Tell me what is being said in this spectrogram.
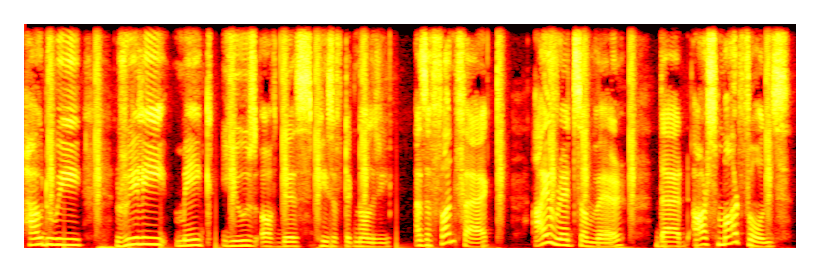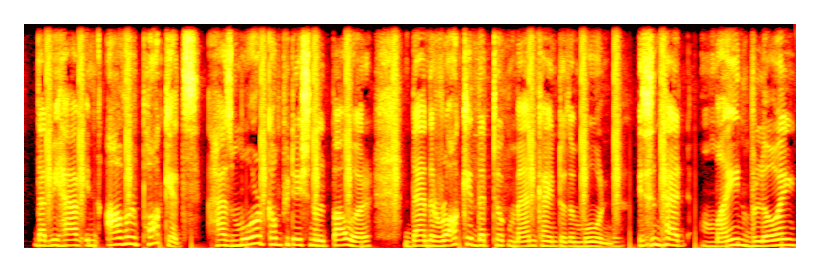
How do we really make use of this piece of technology? As a fun fact, I read somewhere that our smartphones that we have in our pockets has more computational power than the rocket that took mankind to the moon. Isn't that mind blowing?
